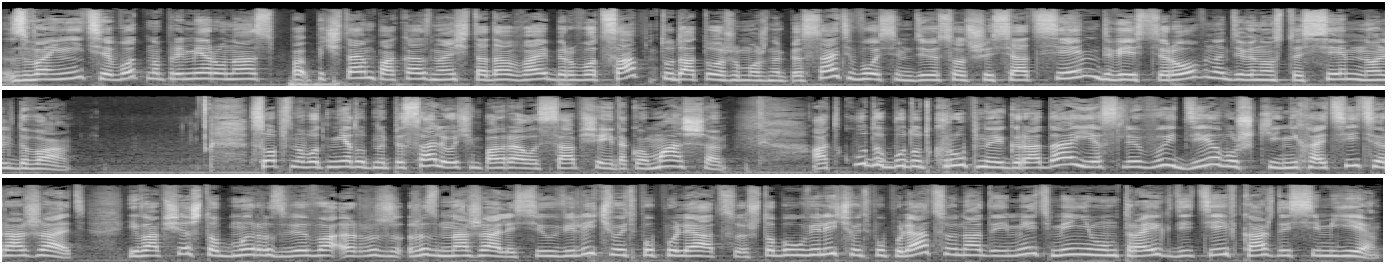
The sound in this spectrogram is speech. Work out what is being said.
звоните. Вот, например, у нас, почитаем пока, значит, тогда Viber, WhatsApp, туда тоже можно писать, 8 967 200 ровно 9702. Собственно, вот мне тут написали, очень понравилось сообщение такое, Маша, откуда будут крупные города, если вы, девушки, не хотите рожать? И вообще, чтобы мы развива... размножались и увеличивать популяцию. Чтобы увеличивать популяцию, надо иметь минимум троих детей в каждой семье.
